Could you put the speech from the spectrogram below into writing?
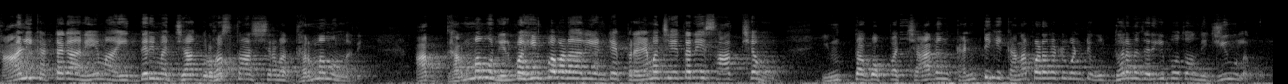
తాళి కట్టగానే మా ఇద్దరి మధ్య గృహస్థాశ్రమ ధర్మం ఉన్నది ఆ ధర్మము నిర్వహింపబడాలి అంటే ప్రేమ చేతనే సాధ్యము. ఇంత గొప్ప త్యాగం కంటికి కనపడనటువంటి ఉద్ధరణ జరిగిపోతోంది జీవులకు.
